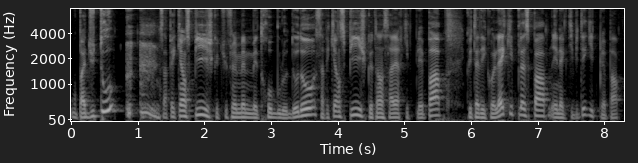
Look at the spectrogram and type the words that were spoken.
ou pas du tout. ça fait 15 piges que tu fais le même métro, boulot, dodo. Ça fait 15 piges que tu as un salaire qui te plaît pas, que tu as des collègues qui te plaisent pas, et une activité qui te plaît pas.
